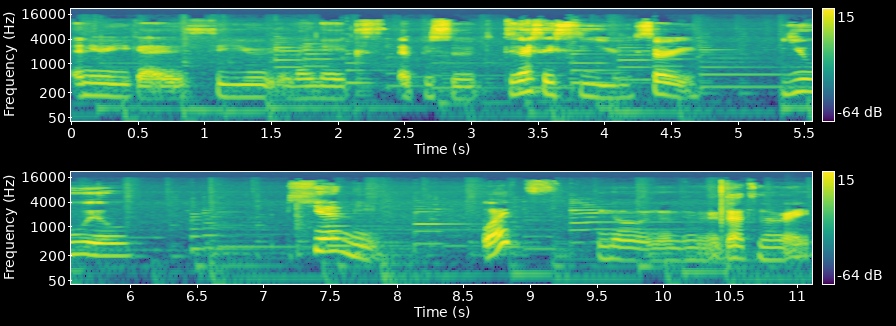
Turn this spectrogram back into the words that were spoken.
anyway, you guys, see you in my next episode. Did I say see you? Sorry. You will hear me. What? No, no, no, no, that's not right.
